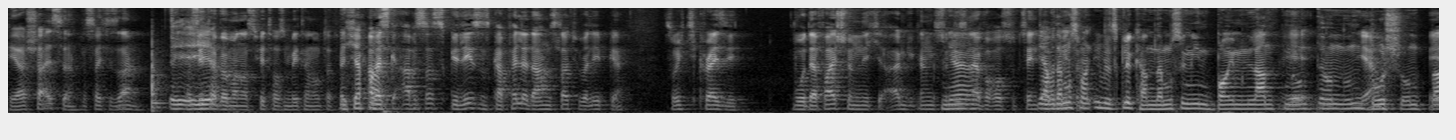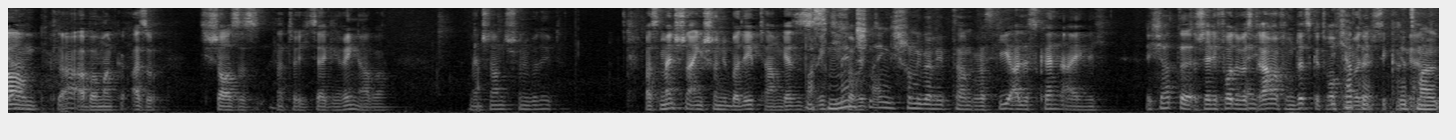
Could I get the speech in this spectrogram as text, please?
Ja, scheiße, was soll ich dir sagen? Äh, Passiert ja, wenn man aus 4000 Metern runterfällt. Ich hab aber, es, aber es hast du gelesen, es gab Fälle, da haben es Leute überlebt, gell? So richtig crazy. Wo der Fallschirm nicht angegangen ist und Ja. die sind einfach aus so 10.000 Ja, aber da muss man übelst Glück haben. Da muss irgendwie in Bäumen landen Ja. und, und, und Ja. Busch und Ja, Bar und. klar, aber man, also die Chance ist natürlich sehr gering, aber Menschen haben es schon überlebt. Was Menschen eigentlich schon überlebt haben, gell? Das ist Was richtig Menschen verrückt. eigentlich schon überlebt haben. Was die alles können eigentlich. Ich hatte. So, stell dir vor, du wirst dreimal vom Blitz getroffen Ich hatte überlebst die Kacke. jetzt mal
